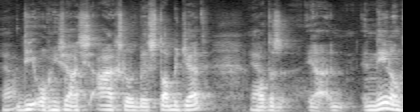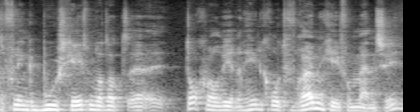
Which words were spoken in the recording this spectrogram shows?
Ja. Die organisatie is aangesloten bij het. Ja. Wat dus ja, in, Nederland een flinke boost geeft, omdat dat eh, toch wel weer een hele grote verruiming geeft voor mensen. Want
